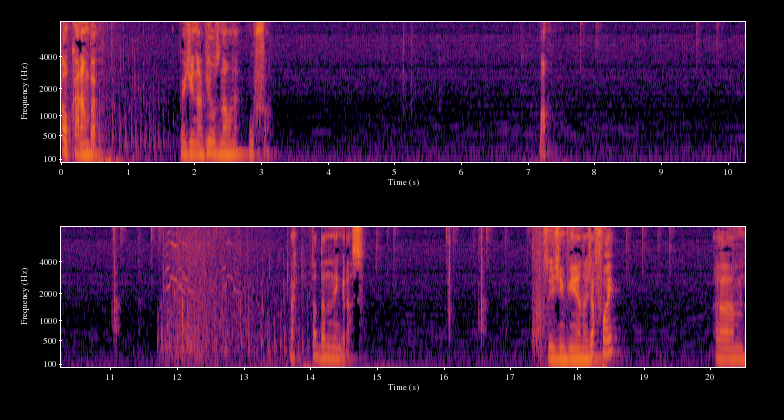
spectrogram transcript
Oh, caramba. Perdi navios? Não, né? Ufa. Tá dando nem graça. Siege em Viena já foi. Um,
